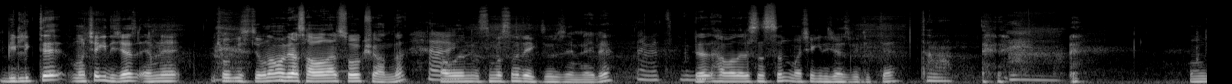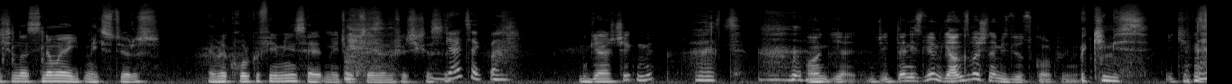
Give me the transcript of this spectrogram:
Birlikte maça gideceğiz. Emre çok istiyor bunu ama biraz havalar soğuk şu anda. Ha, Havaların ısınmasını bekliyoruz Emre ile. Evet. Bugün. Biraz havalar ısınsın maça gideceğiz birlikte. Tamam. Onun dışında sinemaya gitmek istiyoruz. Emre korku filmini seyretmeyi çok seviyormuş açıkçası. Gerçekten. Bu gerçek mi? Evet. Hangi, ya, cidden izliyor musun? Yalnız başına mı izliyorsun korku filmi? İkimiz. İkimiz.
